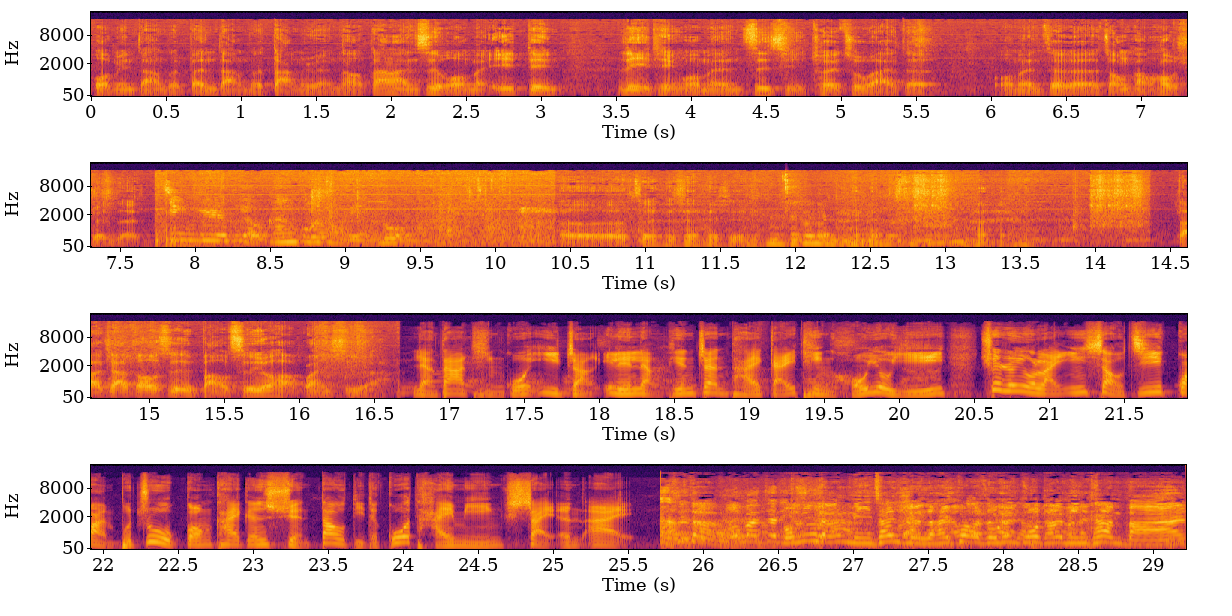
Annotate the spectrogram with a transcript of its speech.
国民党的本党的党员哦，当然是我们一定力挺我们自己推出来的我们这个总统候选人。近日有跟郭总联络吗？呃，这这这。大家都是保持友好关系啊。两大挺郭议长一连两天站台改挺侯友谊，却仍有蓝营小鸡管不住，公开跟选到底的郭台铭晒恩爱。是的，国民党你参选了，还挂着跟郭台铭看板，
